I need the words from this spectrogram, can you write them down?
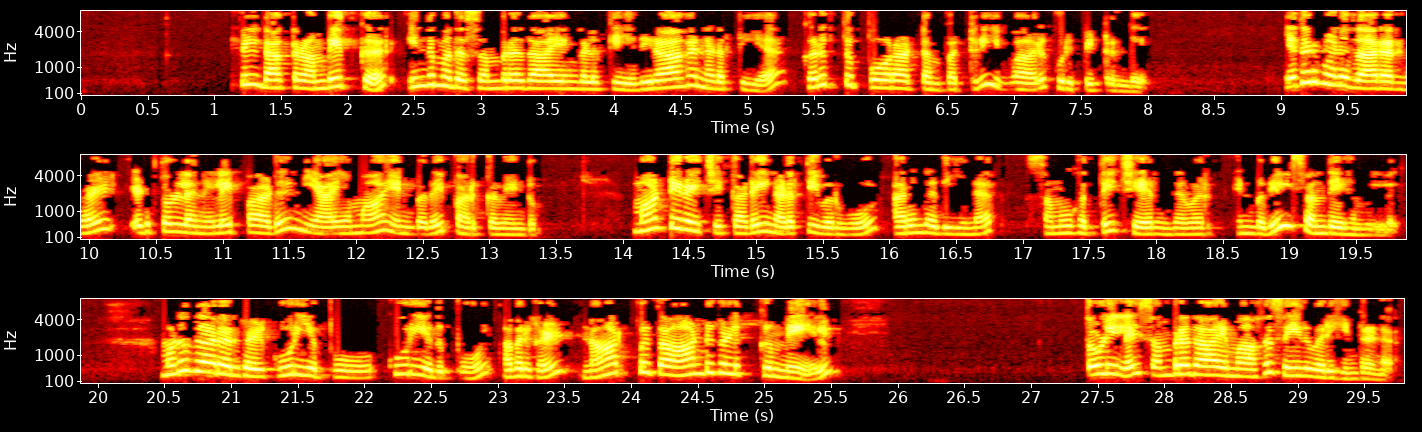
டாக்டர் அம்பேத்கர் இந்து மத சம்பிரதாயங்களுக்கு எதிராக நடத்திய கருத்து போராட்டம் பற்றி இவ்வாறு குறிப்பிட்டிருந்தேன். எதிர்மனுதாரர்கள் எடுத்துள்ள நிலைப்பாடு நியாயமா என்பதை பார்க்க வேண்டும். மாட்டிறைச்சி கடை நடத்தி வருவோர் அருந்ததியினர் சமூகத்தைச் சேர்ந்தவர் என்பதில் சந்தேகமில்லை. மனுதாரர்கள் கூறிய போ கூறியது போல் அவர்கள் நாற்பது ஆண்டுகளுக்கு மேல் தொழிலை சம்பிரதாயமாக செய்து வருகின்றனர்.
